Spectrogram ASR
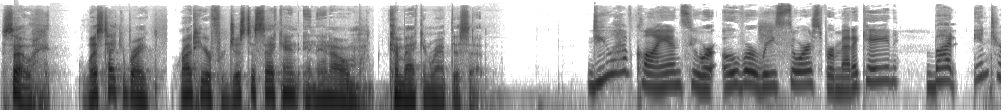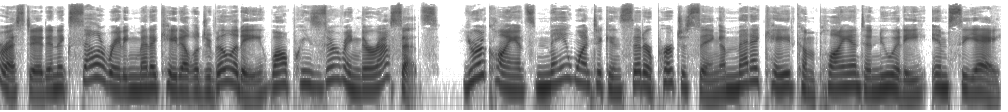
So let's take a break right here for just a second and then I'll come back and wrap this up. Do you have clients who are over resourced for Medicaid, but interested in accelerating Medicaid eligibility while preserving their assets? Your clients may want to consider purchasing a Medicaid compliant annuity MCA.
